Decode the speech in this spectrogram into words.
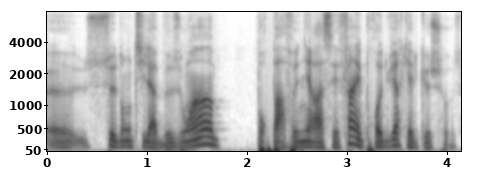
euh, ce dont il a besoin pour parvenir à ses fins et produire quelque chose.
